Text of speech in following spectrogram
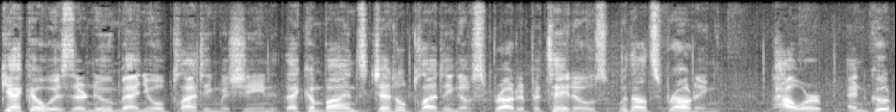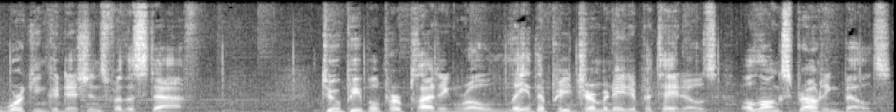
Gecko is their new manual planting machine that combines gentle planting of sprouted potatoes without sprouting, power, and good working conditions for the staff. Two people per planting row lay the pre-germinated potatoes along sprouting belts,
